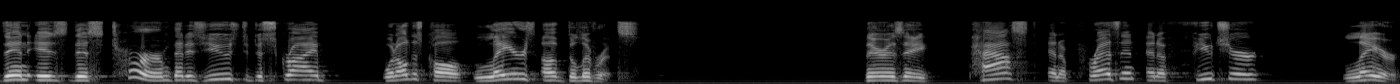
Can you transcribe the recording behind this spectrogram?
then is this term that is used to describe what I'll just call layers of deliverance. There is a past and a present and a future layer.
